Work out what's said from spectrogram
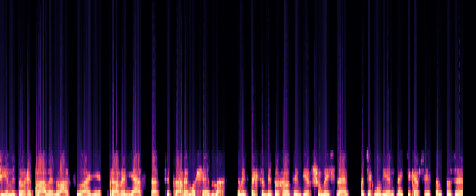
żyjemy trochę prawem lasu, a nie prawem miasta czy prawem osiedla. No więc tak sobie trochę o tym wierszu myślę. Choć jak mówię, najciekawsze jest tam to, że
